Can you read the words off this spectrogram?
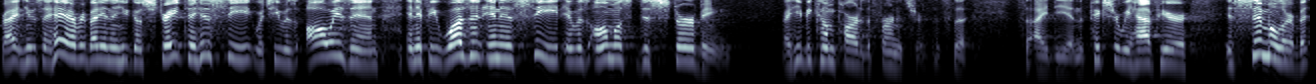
right? And he would say, hey, everybody. And then he'd go straight to his seat, which he was always in. And if he wasn't in his seat, it was almost disturbing, right? He'd become part of the furniture. That's the, that's the idea. And the picture we have here is similar but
